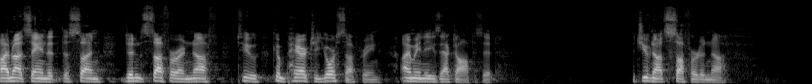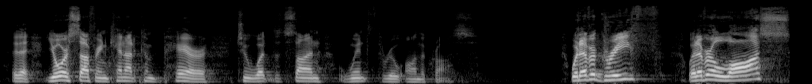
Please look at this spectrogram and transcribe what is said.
I'm not saying that the Son didn't suffer enough to compare to your suffering. I mean the exact opposite. That you've not suffered enough. That your suffering cannot compare to what the Son went through on the cross. Whatever grief, Whatever loss,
